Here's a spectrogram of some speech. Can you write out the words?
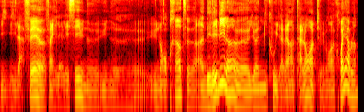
il, a fait, euh, enfin, il a laissé une, une, empreinte indélébile. Hein, Johan Miku, il avait un talent absolument incroyable. Hein.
